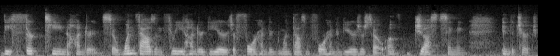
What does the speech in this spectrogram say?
the 1300s, so 1,300 years or 400, 1,400 years or so of just singing in the church.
